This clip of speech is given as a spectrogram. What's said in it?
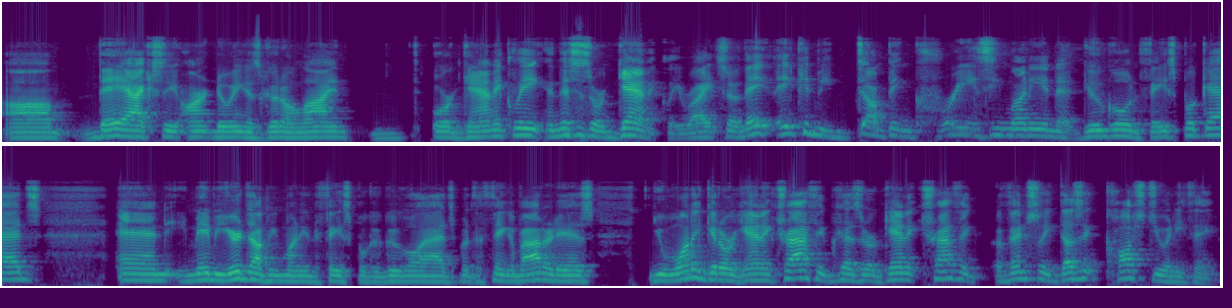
Um, they actually aren't doing as good online organically, and this is organically, right? So they, they could be dumping crazy money into Google and Facebook ads, and maybe you're dumping money into Facebook or Google ads. But the thing about it is, you want to get organic traffic because organic traffic eventually doesn't cost you anything.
